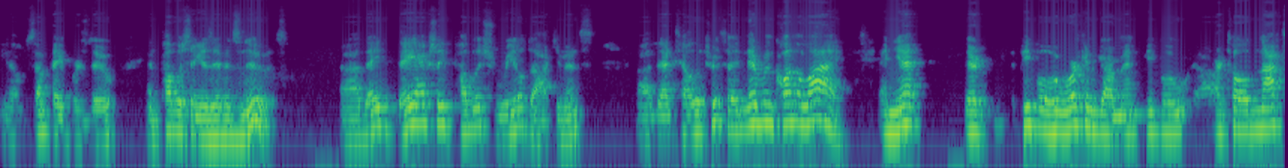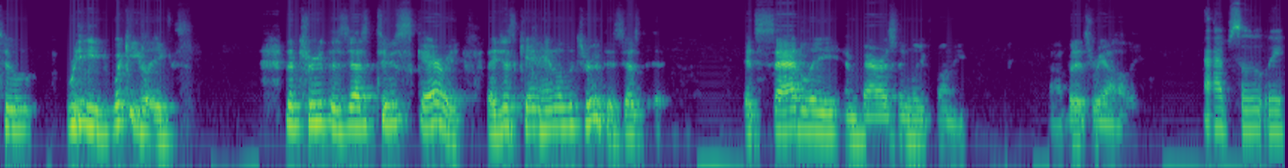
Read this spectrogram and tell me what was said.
you know some papers do, and publishing as if it's news. Uh, they they actually publish real documents uh, that tell the truth. So they've never been caught in a lie, and yet they're people who work in government, people who are told not to read WikiLeaks. The truth is just too scary. They just can't handle the truth. It's just, it's sadly, embarrassingly funny, uh, but it's reality. Absolutely.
